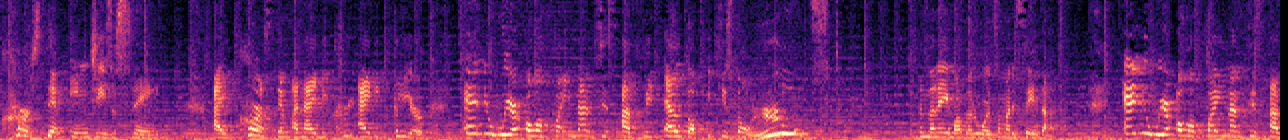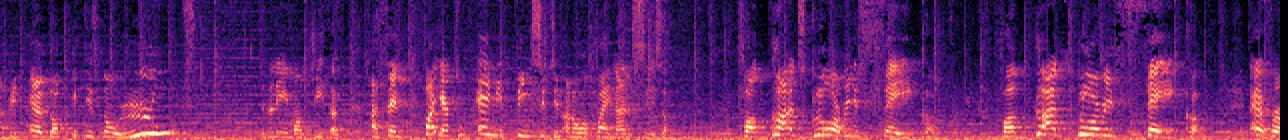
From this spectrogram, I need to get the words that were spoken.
curse them in Jesus' name. I curse them and I decree, I declare, anywhere our finances has been held up, it is now loosed. In the name of the Lord, somebody say that. Anywhere our finances has been held up, it is now loosed. In the name of Jesus, I send fire to anything sitting on our finances. For God's glory's sake, for God's glory's sake, every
